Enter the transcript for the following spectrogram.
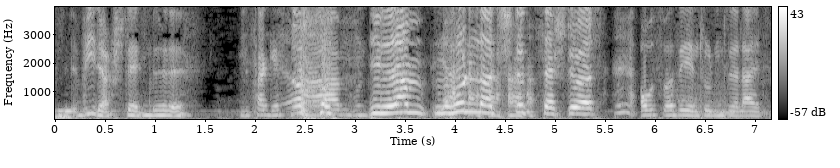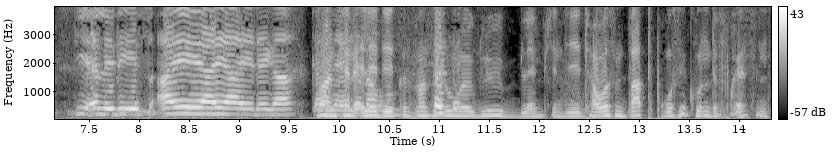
Widerstände vergessen haben und Die Lampen, Ja. 100 Stück zerstört. aus Versehen, tut uns sehr leid. Die LEDs, ei, ei, ei, Digga. Das waren keine Erinnerung. LEDs, das waren so dumme Glühlämpchen, die 1000 Watt pro Sekunde fressen.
